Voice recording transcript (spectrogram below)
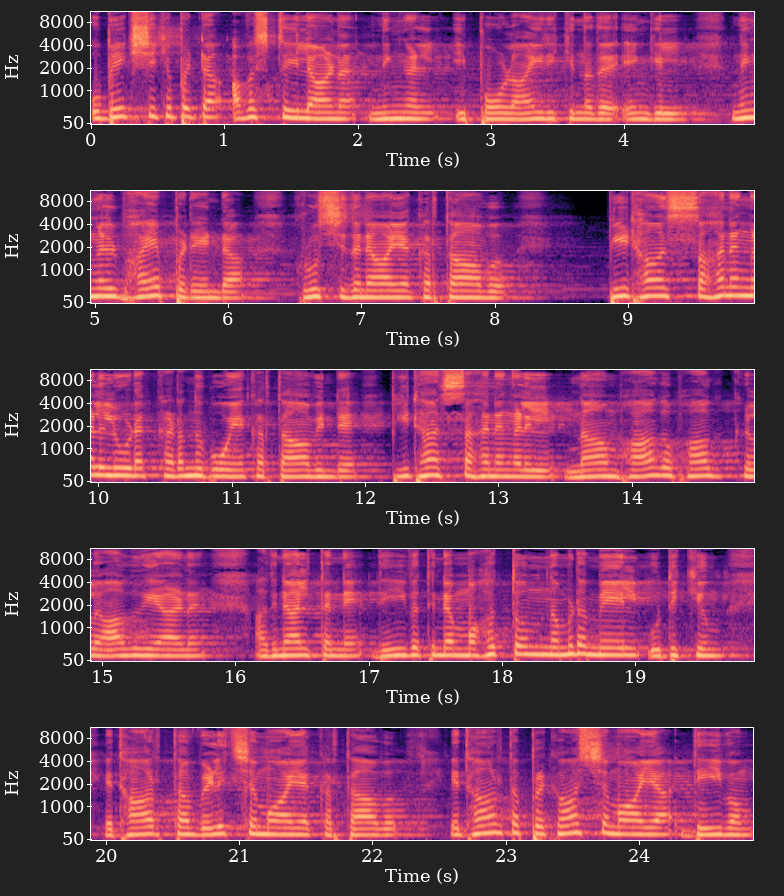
ഉപേക്ഷിക്കപ്പെട്ട അവസ്ഥയിലാണ് നിങ്ങൾ ഇപ്പോൾ ആയിരിക്കുന്നത് എങ്കിൽ നിങ്ങൾ ഭയപ്പെടേണ്ട ക്രൂശിതനായ കർത്താവ് പീഠാസഹനങ്ങളിലൂടെ കടന്നുപോയ കർത്താവിന്റെ പീഠാസഹനങ്ങളിൽ നാം ഭാഗഭാഗുക്കളാകുകയാണ് അതിനാൽ തന്നെ ദൈവത്തിന്റെ മഹത്വം നമ്മുടെ മേൽ ഉദിക്കും. യഥാർത്ഥ വെളിച്ചമായ കർത്താവ് യഥാർത്ഥ പ്രകാശമായ ദൈവം.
